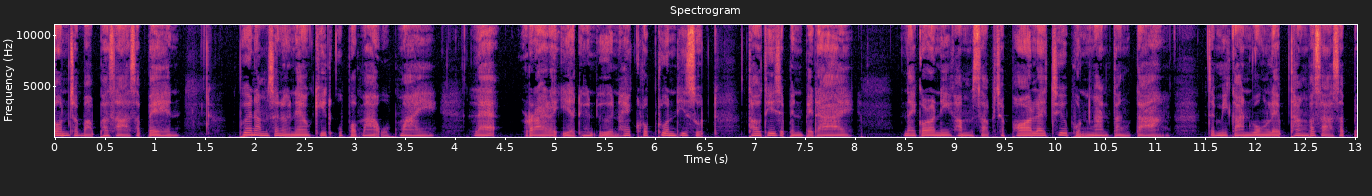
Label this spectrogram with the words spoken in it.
ต้นฉบับภาษาสเปน พื่อนำเสนอแนวคิดอุปมาอุปไมยและรายละเอียดอื่น ๆ ให้ครบถ้วนที่สุด เท่าที่จะเป็นไปได้ ในกรณีคำศัพท์เฉพาะและชื่อผลงานต่างๆ จะมีการวงเล็บทั้งภาษาสเป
